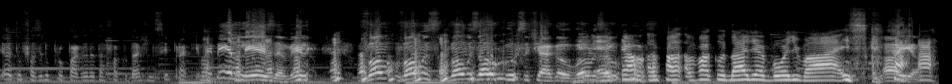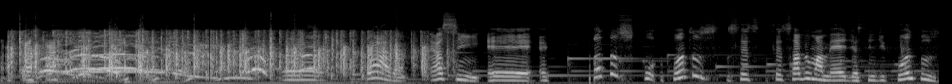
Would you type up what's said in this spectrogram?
Eu tô fazendo propaganda da faculdade, não sei pra quê, mas beleza, beleza. vamos, vamos, vamos ao curso, Tiagão, vamos é ao curso. A, a, faculdade é boa demais. Aí, ó. é... Cara, é assim, é, é quantos, quantos, você sabe uma média assim de quantos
